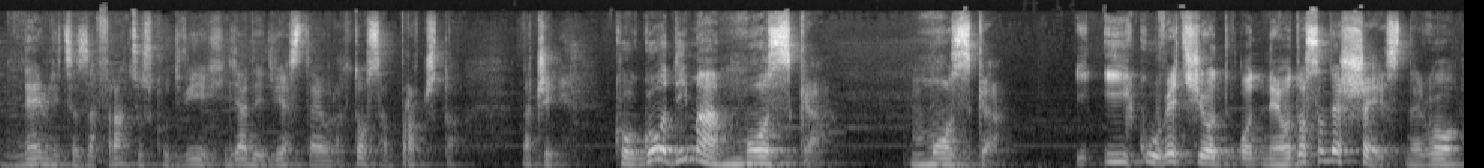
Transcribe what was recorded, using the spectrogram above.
dnevnica za Francusku 2200 eura, to sam pročitao. Znači, kogod ima mozga, mozga, i IQ veći od, od, ne od 86, nego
